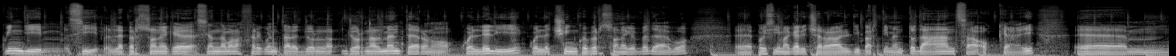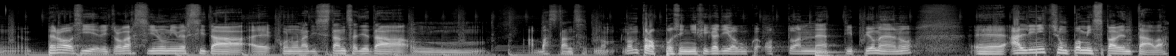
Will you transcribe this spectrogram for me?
quindi sì, le persone che si andavano a frequentare giorn- giornalmente erano quelle lì, quelle cinque persone che vedevo, eh, poi sì, magari c'era il dipartimento danza, ok, eh, però sì, ritrovarsi in università eh, con una distanza di età mh, mm, abbastanza, no, non troppo significativa, comunque otto annetti più o meno, eh, all'inizio un po' mi spaventava.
